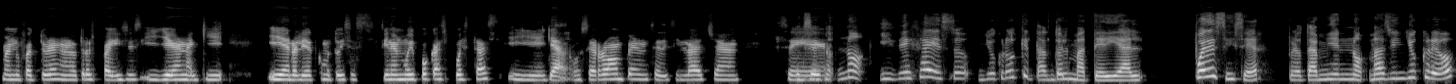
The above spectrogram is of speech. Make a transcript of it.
manufacturan en otros países y llegan aquí y en realidad, como tú dices, tienen muy pocas puestas y ya, o se rompen, se deshilachan, no, y deja eso, yo creo que tanto el material puede sí ser, pero también no. Más bien yo creo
